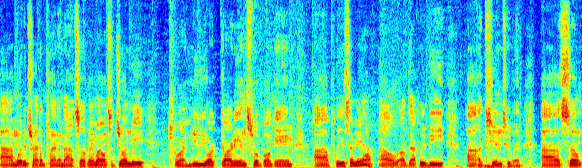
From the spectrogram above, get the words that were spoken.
Uh, I'm going to try to plan it out. So if anybody wants to join me for a New York Guardians football game, uh, please hit me up. I'll, I'll definitely be uh, attuned to it. Uh, so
